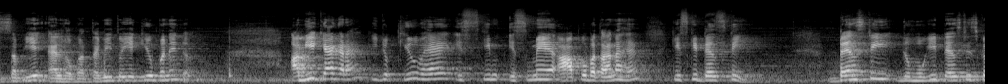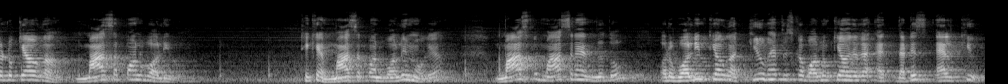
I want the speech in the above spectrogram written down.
सब ये एल होगा। तभी तो ये क्यूब बनेगा। अब ये क्या करा है कि जो क्यूब है, इसकी, इसमें आपको बताना है कि इसकी डेंसिटी डेंसिटी जो होगी डेंसिटी इसका तो क्या होगा? मास अपॉन वॉल्यूम ठीक है? मास अपॉन वॉल्यूम हो गया। मास को मास रहने दो और वॉल्यूम क्या होगा? क्यूब है तो इसका वॉल्यूम क्या हो जाएगा? दैट इज़ एल क्यूब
